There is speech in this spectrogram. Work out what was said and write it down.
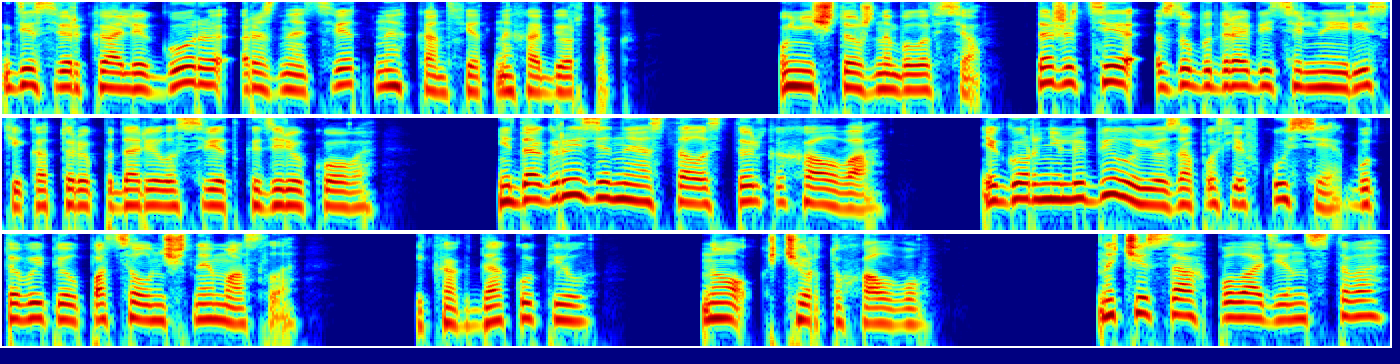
где сверкали горы разноцветных конфетных оберток. Уничтожено было все. Даже те зубодробительные риски, которые подарила Светка Дерюкова — Недогрызенной осталась только халва. Егор не любил ее за послевкусие, будто выпил подсолнечное масло. И когда купил? Но к черту халву. На часах пол одиннадцатого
